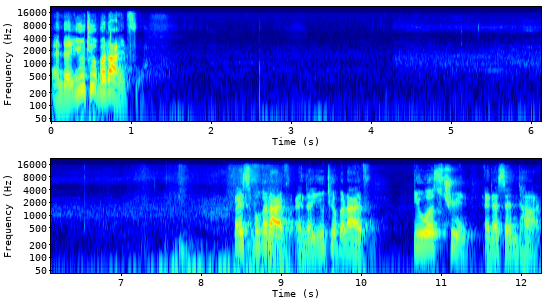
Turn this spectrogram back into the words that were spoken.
And the YouTube Live. Facebook Live and YouTube Live dual stream at the same time.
